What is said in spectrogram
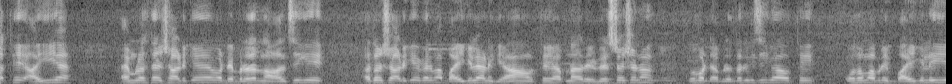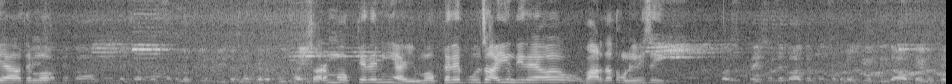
ਇੱਥੇ ਆਈ ਹੈ। ਐਂਬੂਲੈਂਸ ਤੇ ਛੱਡ ਕੇ ਵੱਡੇ ਬ੍ਰਦਰ ਨਾਲ ਸੀਗੇ। ਇੱਥੋਂ ਛੱਡ ਕੇ ਫਿਰ ਮੈਂ ਬਾਈਕ ਲੈਣ ਗਿਆ ਉੱਥੇ ਆਪਣਾ ਰੇਲਵੇ ਸਟੇਸ਼ਨ ਕੋਈ ਵੱਡਾ ਬ੍ਰਦਰ ਵੀ ਸੀਗਾ ਉੱਥੇ। ਉਥੋਂ ਮੈਂ ਆਪਣੀ ਬਾਈਕ ਲਈ ਆ, ਉੱਥੇ ਸਰ ਮੌਕੇ ਤੇ ਨਹੀਂ ਆਈ। ਮੌਕੇ ਤੇ ਪੁਲਿਸ ਆਈ ਹੁੰਦੀ ਤੇ ਉਹ ਵਾਰਦਾਤ ਹੋਣੀ ਨਹੀਂ ਸੀ। ਸਟੇਸ਼ਨ ਦੇ ਬਾਅਦ ਤੇ ਪੁਲਿਸ ਖਲੋਤੀ ਹੁੰਦੀ ਰਾਤ ਦੇ ਨੂੰ ਤੇ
